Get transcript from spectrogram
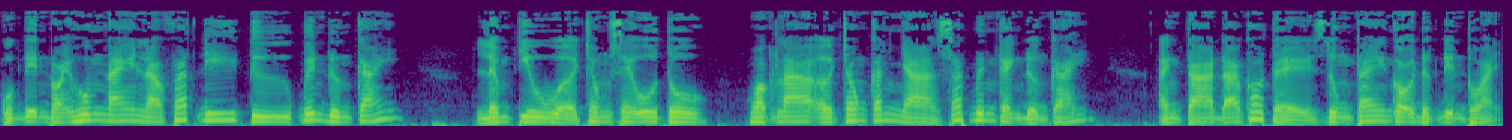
Cuộc điện thoại hôm nay là phát đi từ bên đường cái. Lâm Tiêu ở trong xe ô tô, hoặc là ở trong căn nhà sát bên cạnh đường cái. Anh ta đã có thể dùng tay gọi được điện thoại.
